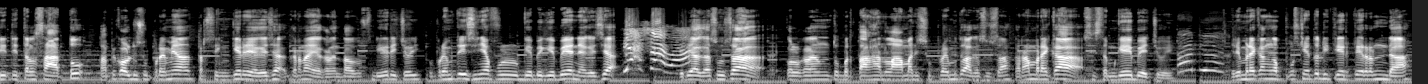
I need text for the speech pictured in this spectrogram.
di titel 1 Tapi kalau di Supreme-nya tersingkir ya guys ya. Karena ya kalian tahu sendiri cuy. Supreme itu isinya full GB-GB-an ya guys ya. Jadi agak susah. Kalau kalian untuk bertahan lama di Supreme itu agak susah. Karena mereka sistem GB cuy. Jadi mereka nge-pushnya itu di tier-tier rendah.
